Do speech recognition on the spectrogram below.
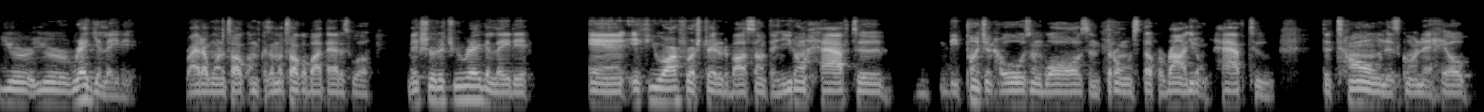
you're you're regulated, right? I want to talk um, because I'm gonna talk about that as well. Make sure that you're regulated. And if you are frustrated about something, you don't have to be punching holes in walls and throwing stuff around. You don't have to. The tone is going to help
